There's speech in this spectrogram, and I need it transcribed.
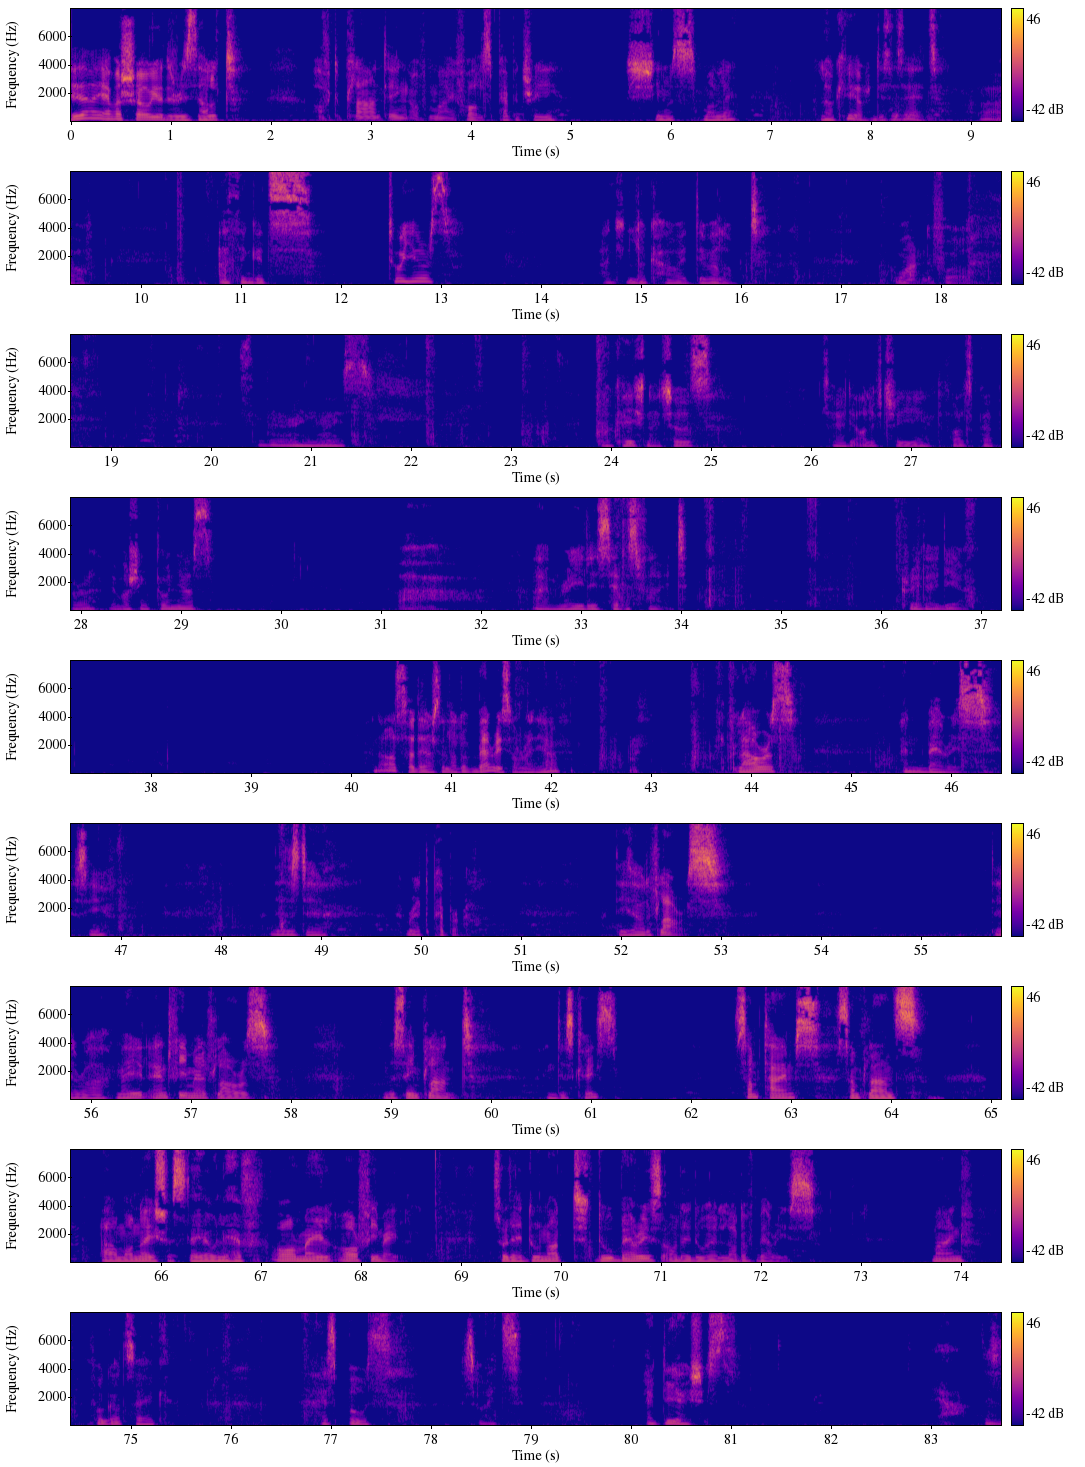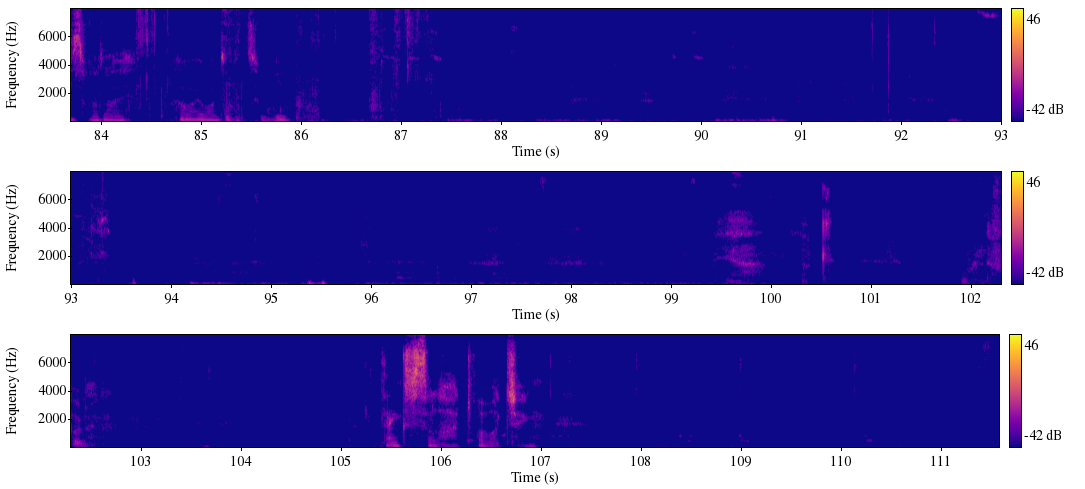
Did I ever show you the result of the planting of my false pepper tree, Schinus molle? Look here, this is it. Wow. I think it's two years and look how it developed. Wonderful. It's a very nice location I chose. So the olive tree, the false pepper, the Washingtonias. I'm really satisfied. Great idea. And also there's a lot of berries already, huh? Flowers and berries, you see. This is the red pepper. These are the flowers. There are male and female flowers on the same plant in this case. Sometimes some plants are monoecious. They only have or male or female. So they do not do berries or they do a lot of berries. Mine, for God's sake, has both. So it's a dioecious. Yeah, this is what I, how I wanted it to be. Thanks a lot for watching.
